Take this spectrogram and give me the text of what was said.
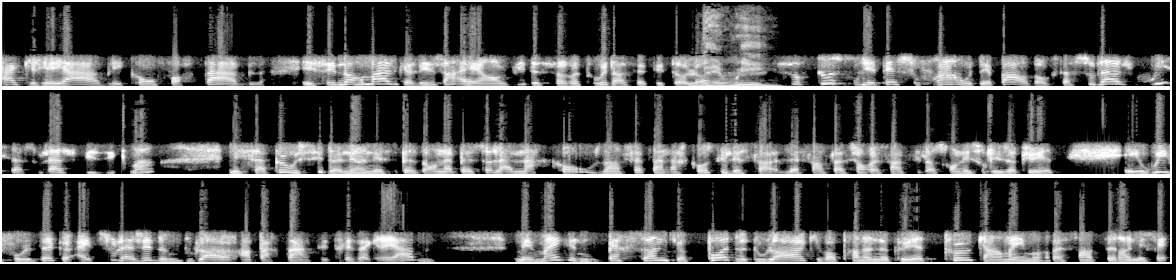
agréable et confortable. Et c'est normal que les gens aient envie de se retrouver dans cet état-là. Ben oui. Surtout s'ils étaient souffrants au départ. Donc, ça soulage, oui, ça soulage physiquement, mais ça peut aussi donner une espèce, on appelle ça la narcose, en fait. La narcose, c'est la sensation ressentie lorsqu'on est sur les opioïdes. Et oui, il faut le dire que être soulagé d'une douleur en partant, c'est très agréable. Mais même une personne qui n'a pas de douleur, qui va prendre un opioïde, peut quand même ressentir un effet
